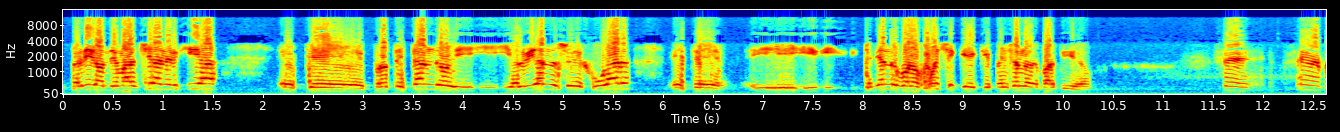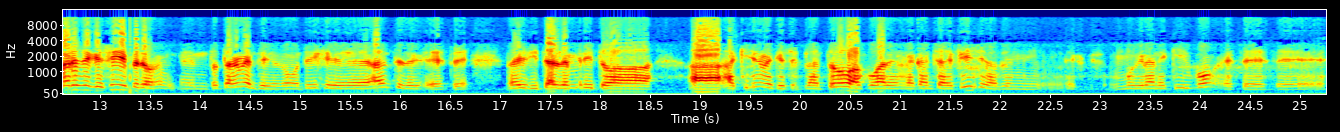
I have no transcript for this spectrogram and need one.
perdieron demasiada energía este, protestando y, olvidándose de jugar este, y, y, peleando con los jueces que, pensando en el partido. Sí, sí, me parece que sí, pero totalmente, como te dije antes, este, no hay quitarle mérito a, a, a que se plantó a jugar en una cancha difícil, un, un muy gran equipo, este, este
